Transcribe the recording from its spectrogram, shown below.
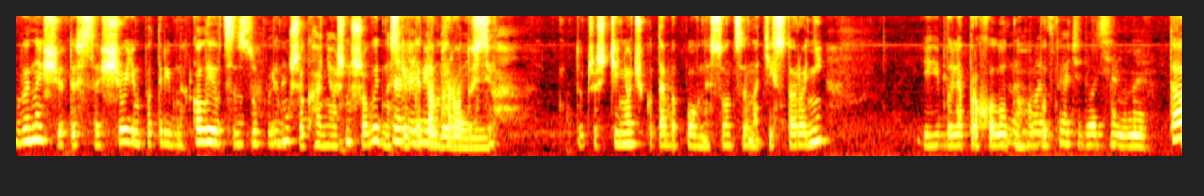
Винищують все, що їм потрібно. Коли це зупини? Ти мушок ганяєш, ну що, видно, Та ти скільки не там вбивай градусів. Тут же ж тіньочок у тебе повне сонце на тій стороні. І біля прохолодного буде. 25 чи 27, не. Та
